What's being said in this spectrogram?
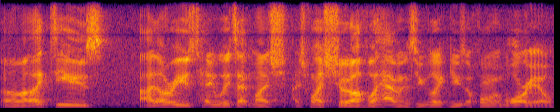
Um, I like to use... I don't really use heavyweights that much. I just want to show off what happens if you, like, use a horn with Wario.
